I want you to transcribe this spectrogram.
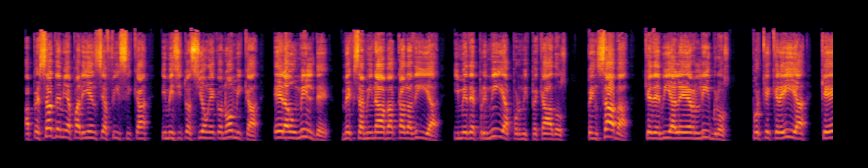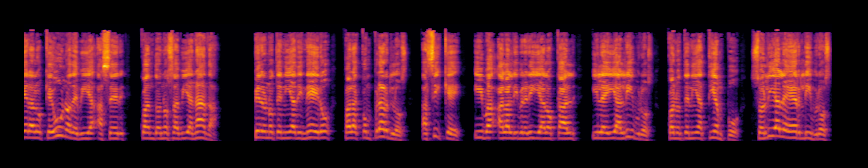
A pesar de mi apariencia física y mi situación económica, era humilde. Me examinaba cada día y me deprimía por mis pecados. Pensaba que debía leer libros porque creía que era lo que uno debía hacer cuando no sabía nada, pero no tenía dinero para comprarlos, así que iba a la librería local y leía libros cuando tenía tiempo. Solía leer libros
